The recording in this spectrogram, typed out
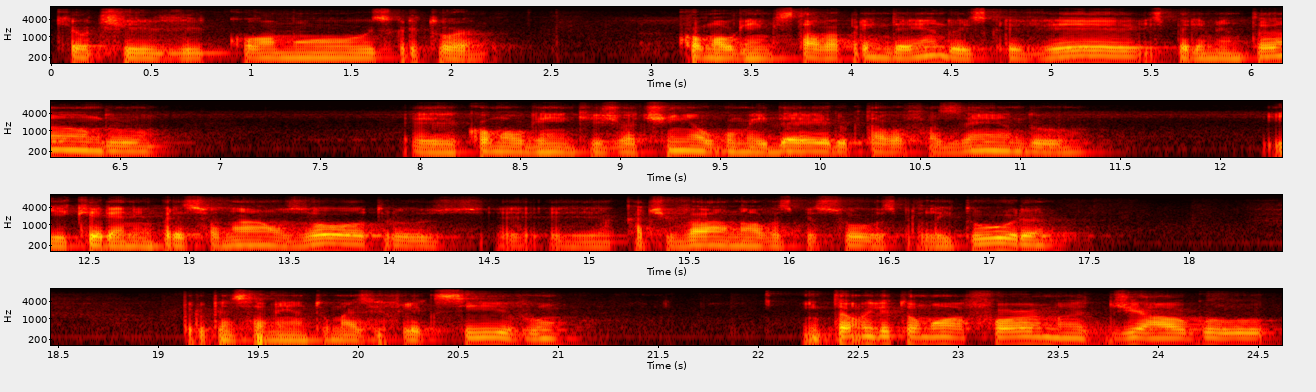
que eu tive como escritor. Como alguém que estava aprendendo a escrever, experimentando, é, como alguém que já tinha alguma ideia do que estava fazendo e querendo impressionar os outros, é, é, cativar novas pessoas para a leitura, para o pensamento mais reflexivo. Então ele tomou a forma de algo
